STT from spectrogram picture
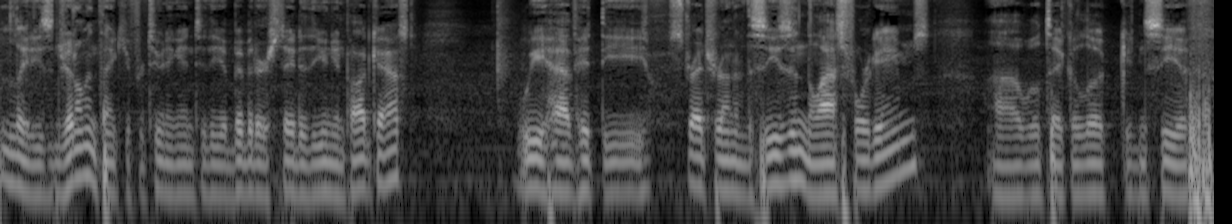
Ladies and gentlemen, thank you for tuning in to the Abibiter State of the Union podcast. We have hit the stretch run of the season, the last four games. Uh, we'll take a look and see if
